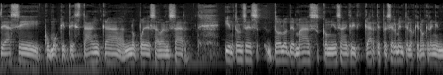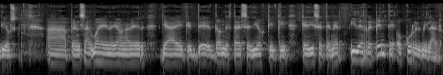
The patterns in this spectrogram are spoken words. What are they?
te hace como que te estanca, no puedes avanzar. Y entonces todos los demás comienzan a criticarte, especialmente los que no creen en Dios, a pensar, bueno, ya van a ver, ya eh, de dónde está ese Dios que, que, que dice tener. Y de repente ocurre el milagro.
